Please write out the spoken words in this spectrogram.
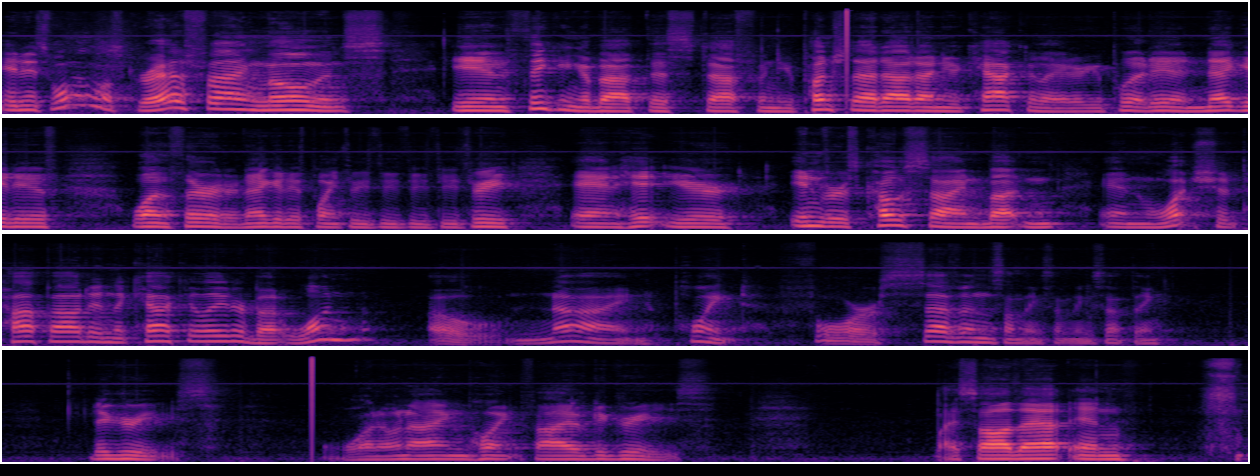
And it's one of the most gratifying moments in thinking about this stuff when you punch that out on your calculator, you put in negative one third or negative 0.3333 and hit your inverse cosine button, and what should pop out in the calculator but 109.47 something, something, something degrees. 109.5 degrees. I saw that and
